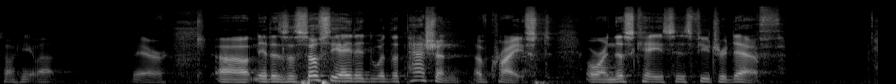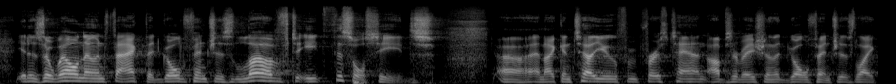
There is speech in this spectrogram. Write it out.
Talking about there. Uh, it is associated with the passion of Christ, or in this case, his future death. It is a well known fact that goldfinches love to eat thistle seeds. Uh, and I can tell you from firsthand observation that goldfinches like,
